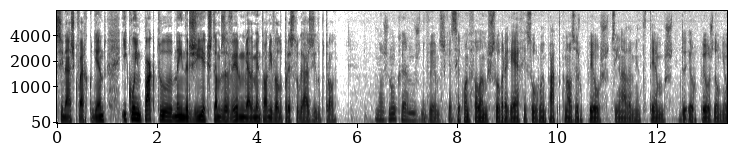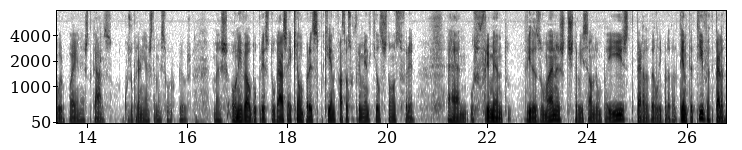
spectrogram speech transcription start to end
sinais que vai recolhendo e com o impacto na energia que estamos a ver, nomeadamente ao nível do preço do gás e do petróleo? Nós nunca nos devemos esquecer, quando falamos sobre a guerra e sobre o impacto que nós, europeus, designadamente, temos, de europeus da União Europeia, neste caso, que os ucranianos também são europeus, mas ao nível do preço do gás, é que é um preço pequeno face ao sofrimento que eles estão a sofrer. Um, o sofrimento vidas humanas, destruição de um país, de perda da liberdade, tentativa de perda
